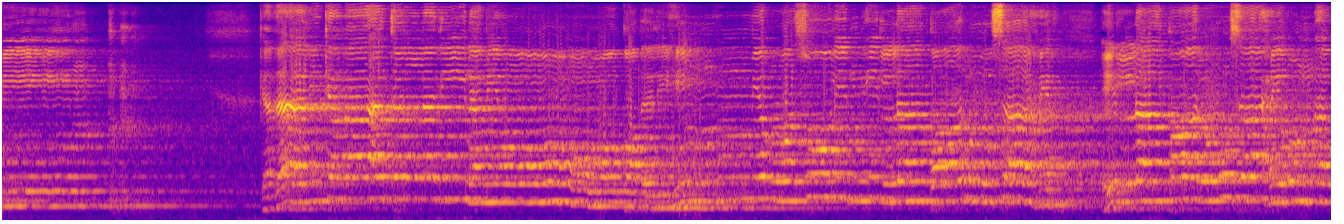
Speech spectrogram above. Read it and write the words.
مبين. كذلك ما أتى الذين من قبلهم من رسول إلا قالوا ساحر إلا قالوا ساحر أو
